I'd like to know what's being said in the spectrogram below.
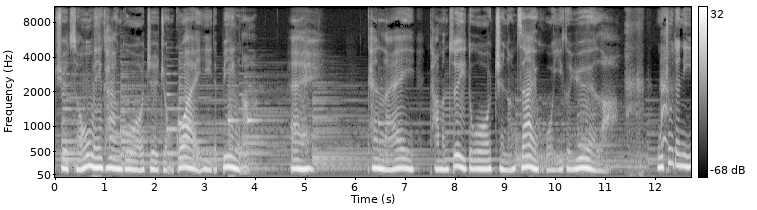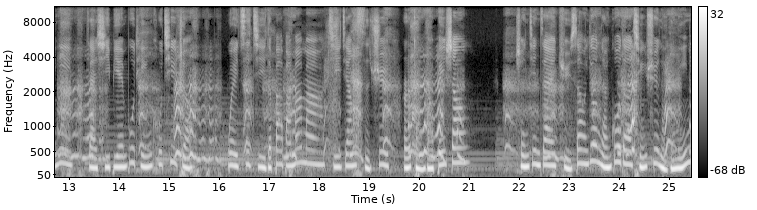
却从没看过这种怪异的病啊！哎，看来他们最多只能再活一个月了。无助的妮妮在溪边不停哭泣着。为自己的爸爸妈妈即将死去而感到悲伤，沉浸在沮丧又难过的情绪里的妮妮，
